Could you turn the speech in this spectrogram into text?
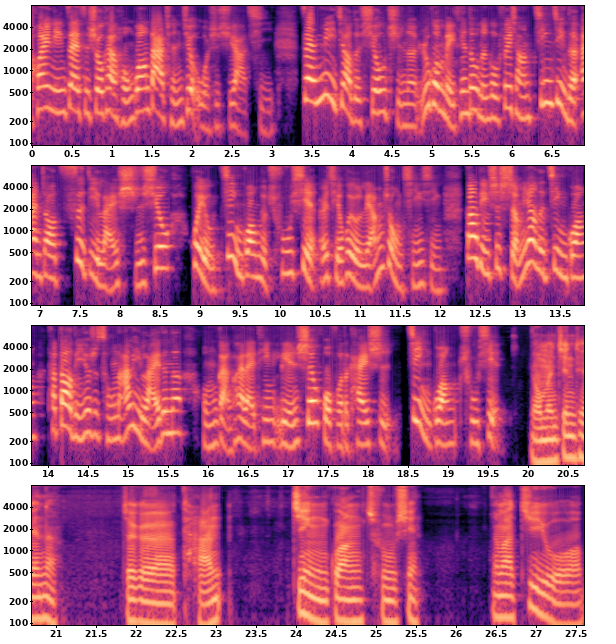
欢迎您再次收看《红光大成就》，我是徐雅琪。在密教的修持呢，如果每天都能够非常精进的按照次第来实修，会有净光的出现，而且会有两种情形。到底是什么样的净光？它到底又是从哪里来的呢？我们赶快来听莲生活佛的开示：净光出现。我们今天呢，这个谈净光出现。那么，据我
